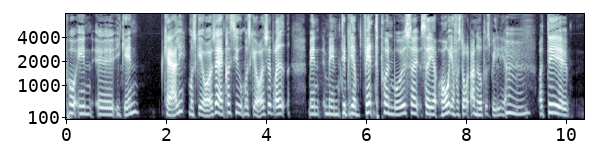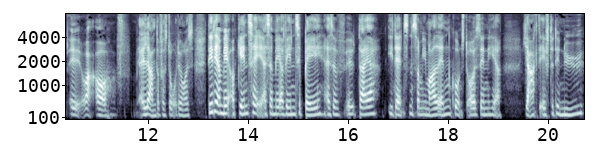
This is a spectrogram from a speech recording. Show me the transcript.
på en, øh, igen, kærlig, måske også aggressiv, måske også vred, men, men det bliver vendt på en måde, så, så jeg, hov, jeg forstår, der er noget på spil her. Mm. Og det, øh, og, og alle andre forstår det også. Det der med at gentage, altså med at vende tilbage, altså øh, der er i dansen, som i meget anden kunst, også den her jagt efter det nye.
